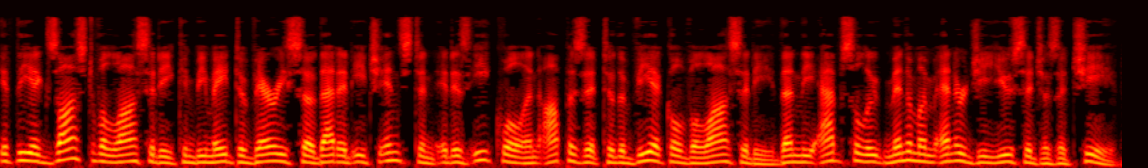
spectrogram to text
If the exhaust velocity can be made to vary so that at each instant it is equal and opposite to the vehicle velocity then the absolute minimum energy usage is achieved.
